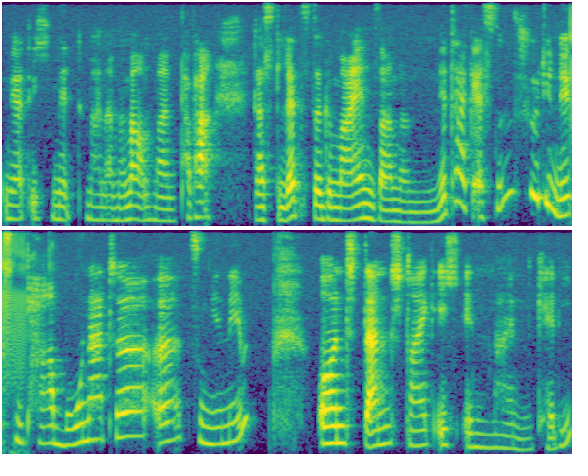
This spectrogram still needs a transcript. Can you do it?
werde ich mit meiner Mama und meinem Papa das letzte gemeinsame Mittagessen für die nächsten paar Monate äh, zu mir nehmen. Und dann steige ich in meinen Caddy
